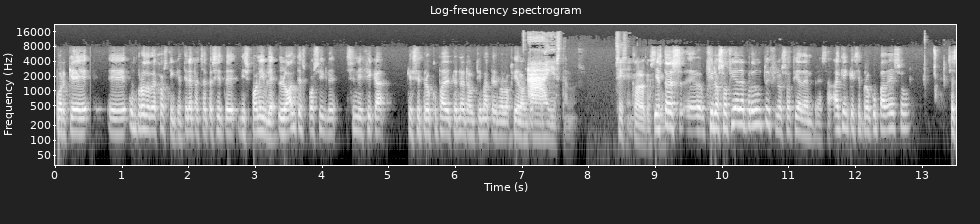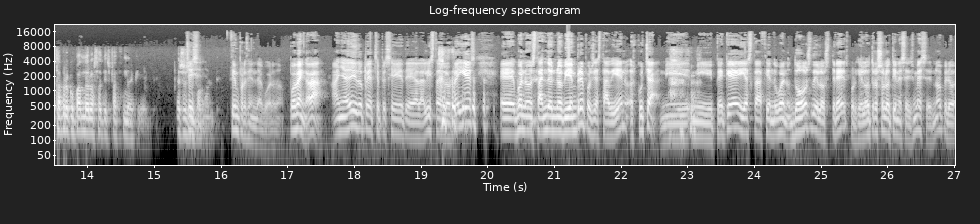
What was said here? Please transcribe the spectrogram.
porque eh, un proveedor de hosting que tiene PHP 7 disponible lo antes posible significa que se preocupa de tener la última tecnología lo antes Ahí posible. estamos. Sí, sí. Claro que sí. Y esto es eh, filosofía de producto y filosofía de empresa. Alguien que se preocupa de eso se está preocupando de la satisfacción del cliente. Eso es sí, importante. Sí, 100% de acuerdo. Pues venga, va. Añadido PHP 7 a la lista de los reyes. Eh, bueno, estando en noviembre, pues ya está bien. Escucha, mi, mi peque ya está haciendo, bueno, dos de los tres, porque el otro solo tiene seis meses, ¿no? Pero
